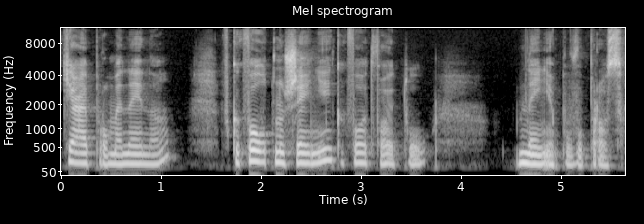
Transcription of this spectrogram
тя е променена. В какво отношение, какво е твоето мнение по въпроса?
